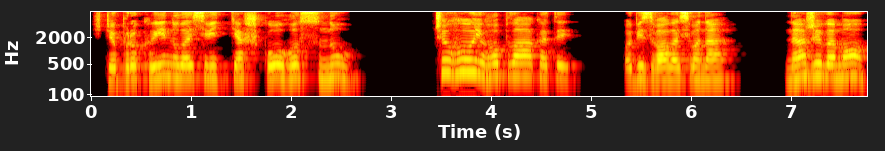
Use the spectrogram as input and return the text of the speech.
що прокинулась від тяжкого сну. Чого його плакати? обізвалась вона. Наживемо.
